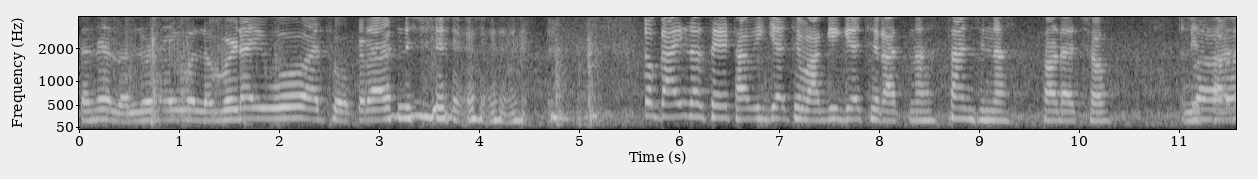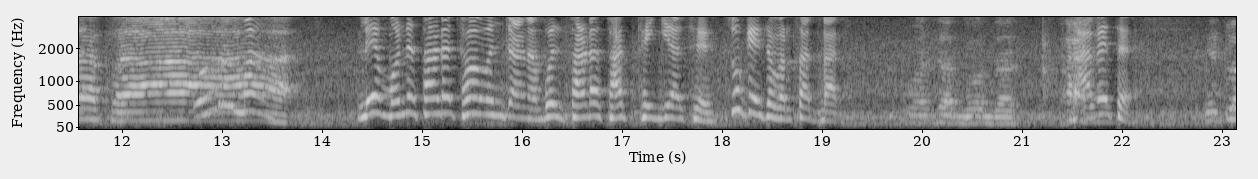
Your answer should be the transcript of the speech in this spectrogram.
તને લલડાવ્યો લબડાવ્યો આ છોકરાને. તો ગાય શેઠ આવી ગયા છે વાગી ગયા છે રાતના સાંજના સાડા છ. અને સાડા લે મને સાડા છ વંચાણા. બોલ સાડા સાત થઈ ગયા છે. શું કે છે વરસાદ બાર? વરસાદ જોરદાર. આવે છે? એટલો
